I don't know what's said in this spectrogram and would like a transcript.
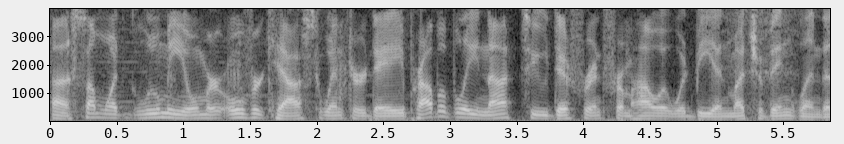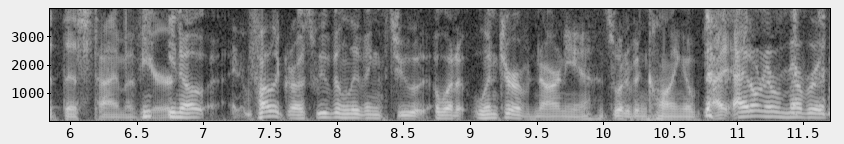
uh, somewhat gloomy, over- overcast winter day, probably not too different from how it would be in much of England at this time of year. You know, Father Gross, we've been living through what winter of Narnia is what I've been calling it. I, I don't remember it.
